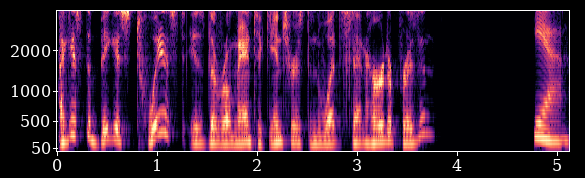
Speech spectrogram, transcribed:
I guess the biggest twist is the romantic interest in what sent her to prison Yeah.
